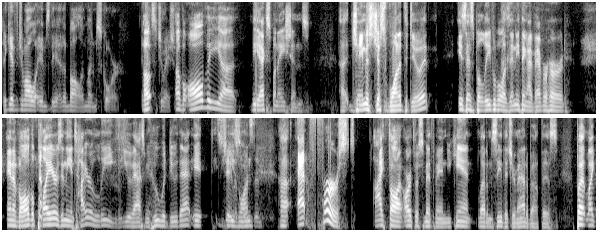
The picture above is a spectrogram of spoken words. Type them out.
to give Jamaal Williams the, the ball and let him score in Of- that situation. Of all the uh, the explanations, uh, Jameis just wanted to do it is as believable as anything I've ever heard. And of all the players in the entire league that you have asked me who would do that, it he's Jameis one. Uh, at first, I thought Arthur Smith, man, you can't let him see that you're mad about this. But like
